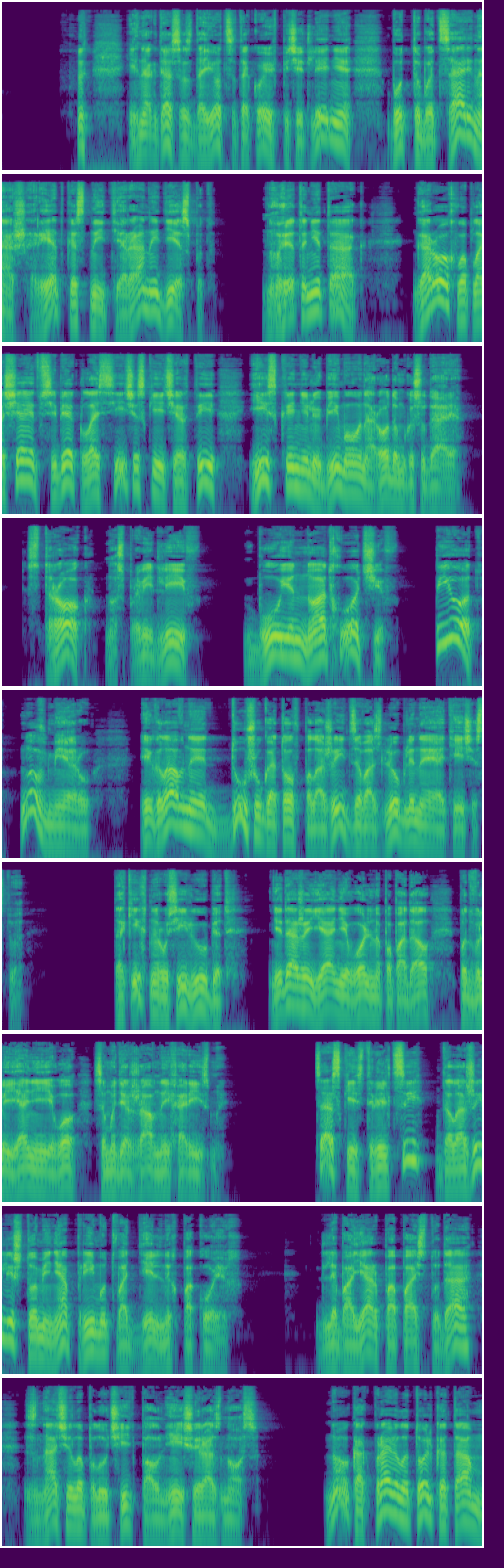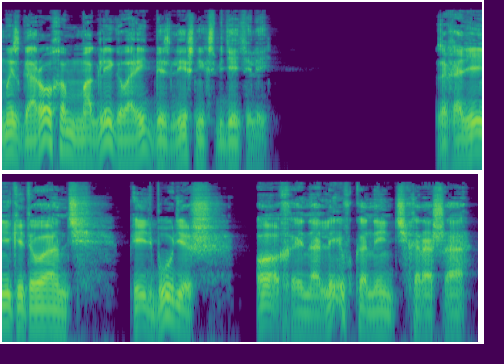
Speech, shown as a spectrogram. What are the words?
Иногда создается такое впечатление, будто бы царь наш редкостный тиран и деспот. Но это не так. Горох воплощает в себе классические черты искренне любимого народом государя. Строг, но справедлив. Буен, но отходчив. Пьет, но в меру. И главное, душу готов положить за возлюбленное отечество. Таких на Руси любят, и даже я невольно попадал под влияние его самодержавной харизмы. Царские стрельцы доложили, что меня примут в отдельных покоях. Для бояр попасть туда значило получить полнейший разнос. Но, как правило, только там мы с Горохом могли говорить без лишних свидетелей. «Заходи, Никита Иванович, пить будешь? Ох, и наливка нынче хороша!»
